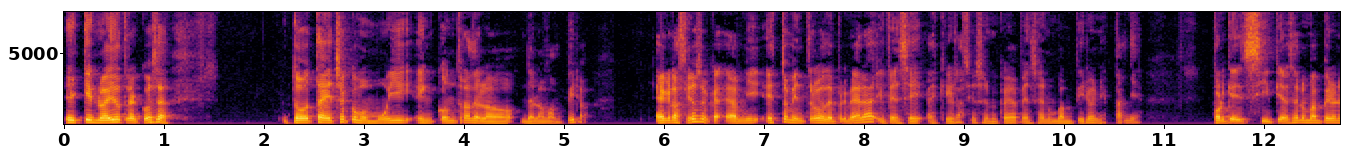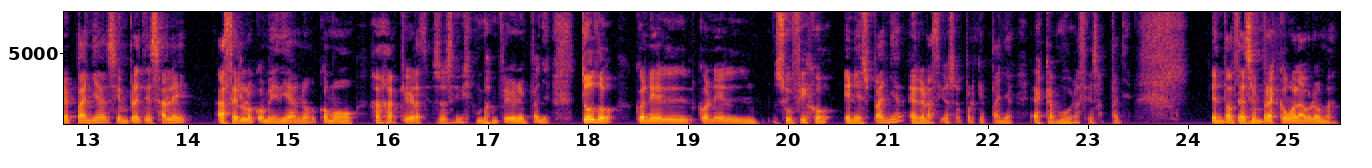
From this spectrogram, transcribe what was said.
es que no hay otra cosa. Todo está hecho como muy en contra de, los, de los vampiros. Es gracioso, que a mí esto me entró de primera y pensé, es que gracioso, nunca había pensado en un vampiro en España. Porque si piensas en un vampiro en España, siempre te sale hacerlo comedia, ¿no? Como, jaja, qué gracioso sería un vampiro en España. Todo con el, con el sufijo en España es gracioso, porque España es que es muy graciosa España. Entonces siempre es como la broma.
